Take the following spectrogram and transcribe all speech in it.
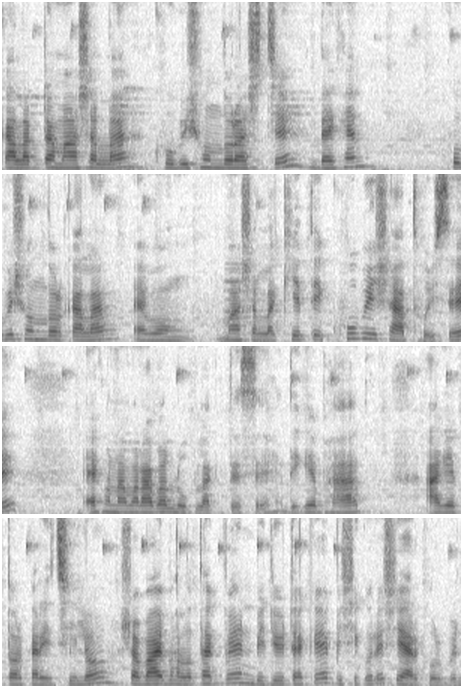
কালারটা মাশাল্লাহ খুবই সুন্দর আসছে, দেখেন? খুবই সুন্দর কালার এবং মাশাল্লাহ, খেতে খুবই স্বাদ হয়েছে এখন আমার আবার লোভ লাগতেছে। এদিকে ভাত, আগের তরকারি ছিল। সবাই ভালো থাকবেন, ভিডিওটাকে বেশি করে শেয়ার করবেন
